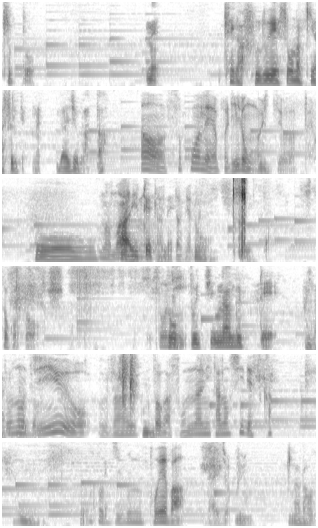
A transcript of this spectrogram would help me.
ちょっと、ね、手が震えそうな気がするけどね。大丈夫だった？ああ、そこはね、やっぱ理論が必要だったよ。おー。まああ、前にも言ってたね。言ったけどうん、言って一言、人たに、とぶち殴って、人の自由を奪うことがそんなに楽しいですか？うん。と自分に問えば大丈夫。うん。なるほど。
